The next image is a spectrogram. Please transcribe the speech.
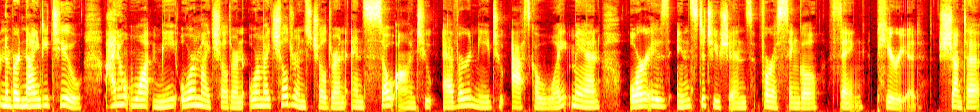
Number 92, I don't want me or my children or my children's children and so on to ever need to ask a white man or his institutions for a single thing, period. Shunta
